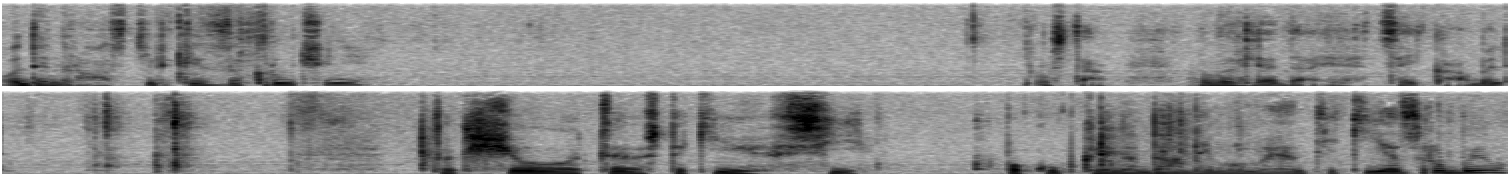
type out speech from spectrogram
один раз тільки закручені. Ось так виглядає цей кабель. Так що це ось такі всі покупки на даний момент, які я зробив.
